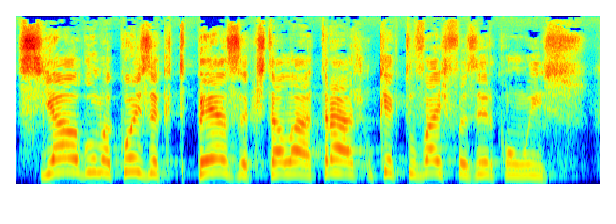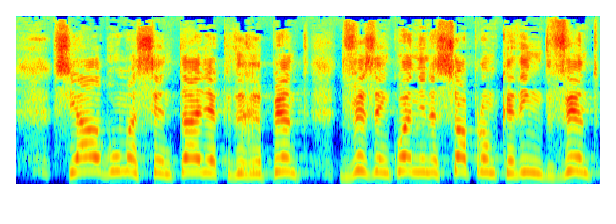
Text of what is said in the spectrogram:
Se há alguma coisa que te pesa, que está lá atrás, o que é que tu vais fazer com isso? Se há alguma centelha que de repente, de vez em quando, ainda sopra um bocadinho de vento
